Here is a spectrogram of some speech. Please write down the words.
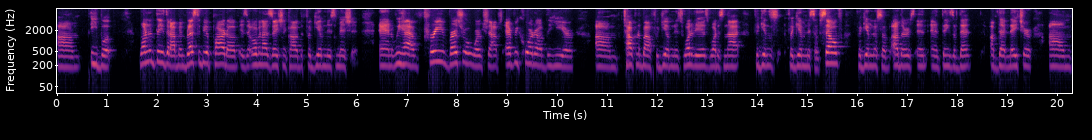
um, ebook. One of the things that I've been blessed to be a part of is an organization called the Forgiveness Mission. And we have free virtual workshops every quarter of the year um, talking about forgiveness, what it is, what it's not, forgiveness, forgiveness of self, forgiveness of others, and and things of that of that nature. Um,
